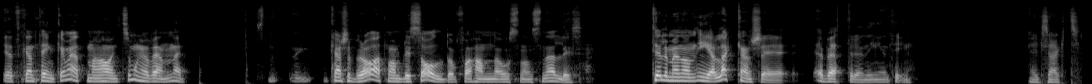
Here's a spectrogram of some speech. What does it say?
jag kan tänka mig att man har inte så många vänner. Kanske bra att man blir såld och får hamna hos någon snällis. Till och med någon elak kanske är bättre än ingenting. Exakt.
